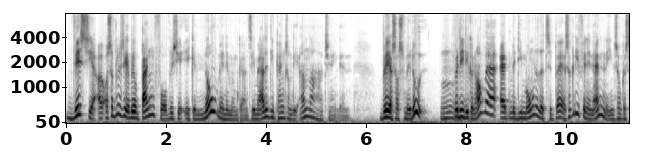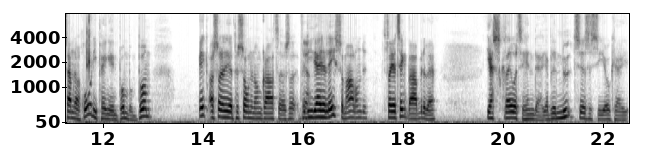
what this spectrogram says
hvis jeg, og så pludselig jeg blev bange for, hvis jeg ikke når minimum garanti med alle de penge, som de andre har tjent ind, bliver jeg så smidt ud. Mm. Fordi det kan nok være, at med de måneder tilbage, så kan de finde en anden en, som kan samle hurtige penge ind, bum, bum, bum. Ikke? Og så er det personen non grata. Og så, fordi ja. jeg har læst så meget om det. Så jeg tænkte bare, ved du hvad, jeg skriver til hende der, jeg bliver nødt til at sige, okay,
